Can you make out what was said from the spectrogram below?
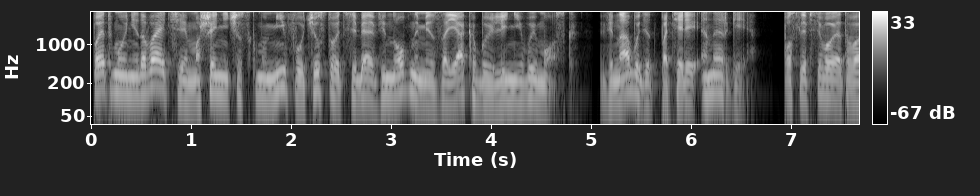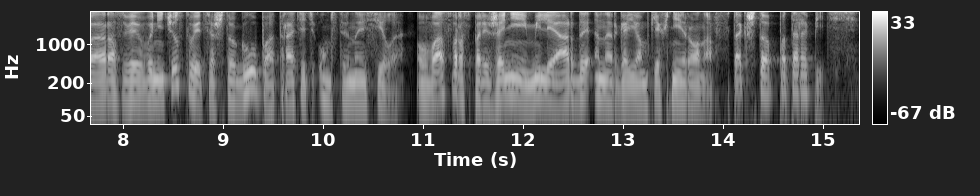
Поэтому не давайте мошенническому мифу чувствовать себя виновными за якобы ленивый мозг. Вина будет потерей энергии. После всего этого разве вы не чувствуете, что глупо тратить умственные силы? У вас в распоряжении миллиарды энергоемких нейронов, так что поторопитесь.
